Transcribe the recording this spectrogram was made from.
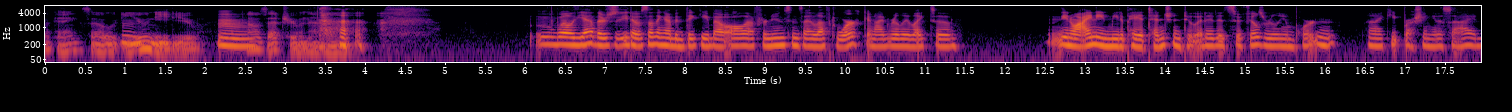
Okay, so you need you. Hmm. How is that true in that moment? Well, yeah, there's, you know, something I've been thinking about all afternoon since I left work, and I'd really like to, you know, I need me to pay attention to it. It, it's, it feels really important, and I keep brushing it aside.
